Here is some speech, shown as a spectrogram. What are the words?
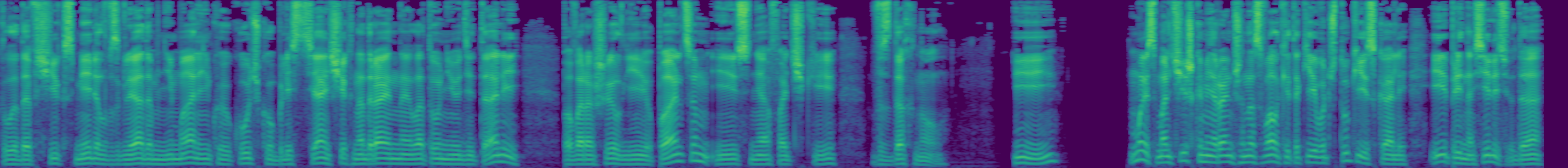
Кладовщик смерил взглядом немаленькую кучку блестящих надраенной латунью деталей, поворошил ее пальцем и, сняв очки, вздохнул. «И?» Мы с мальчишками раньше на свалке такие вот штуки искали и приносили сюда.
